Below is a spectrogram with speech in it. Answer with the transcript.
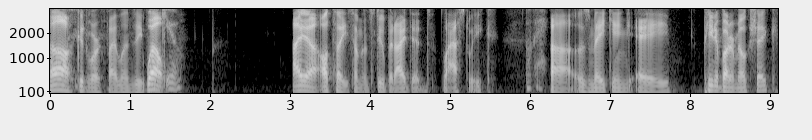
oh, good work by Lindsay. Well, Thank you. I uh, I'll tell you something stupid I did last week. Okay. Uh, I was making a peanut butter milkshake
